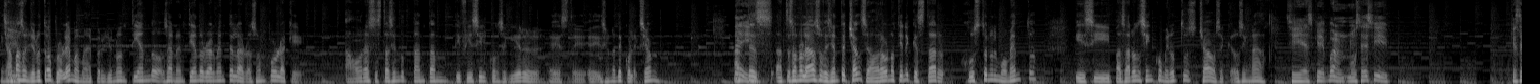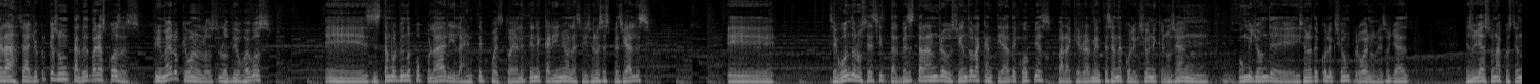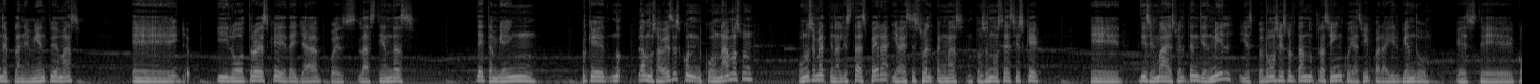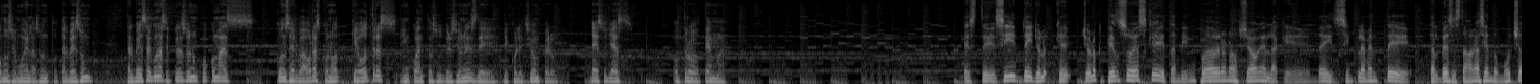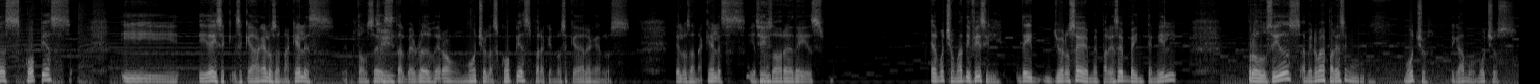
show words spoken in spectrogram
En Amazon yo no tengo problema, pero yo no entiendo, o sea, no entiendo realmente la razón por la que ahora se está haciendo tan tan difícil conseguir este, ediciones de colección. Antes, antes uno le da suficiente chance, ahora uno tiene que estar justo en el momento y si pasaron cinco minutos, chao, se quedó sin nada. Sí, es que, bueno, no sé si. ¿Qué será? O sea, yo creo que son tal vez varias cosas. Primero, que bueno, los, videojuegos eh, se están volviendo popular y la gente, pues todavía le tiene cariño a las ediciones especiales. Eh, segundo, no sé si tal vez estarán reduciendo la cantidad de copias para que realmente sean de colección y que no sean un millón de ediciones de colección, pero bueno, eso ya eso ya es una cuestión de planeamiento y demás. Eh, y lo otro es que de ya, pues las tiendas de también, porque no, vamos, a veces con, Amazon uno se mete en la lista de espera y a veces sueltan más. Entonces no sé si es que eh, dicen, madre, suelten 10 mil y después vamos a ir soltando otras 5 y así para ir viendo este, cómo se mueve el asunto. Tal vez, un, tal vez algunas empresas son un poco más conservadoras con, que otras en cuanto a sus versiones de, colección, pero ya eso ya es otro tema. Este, sí, de, yo, lo que, yo lo que pienso es que también puede haber una opción en la que de, simplemente tal vez estaban haciendo muchas copias y, y de, se, se quedaban en los anaqueles. Entonces tal vez redujeron mucho las copias para que no se quedaran en los, en los anaqueles. Y entonces ahora es, es mucho más difícil. De, yo no sé, me parece 20 mil producidos, a mí no me parecen muchos, digamos, muchos.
